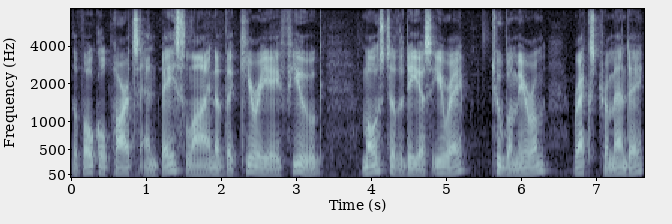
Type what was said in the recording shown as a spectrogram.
the vocal parts and bass line of the Kyrie fugue, most of the Dies Irae, Tuba Mirum, Rex Tremendae,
